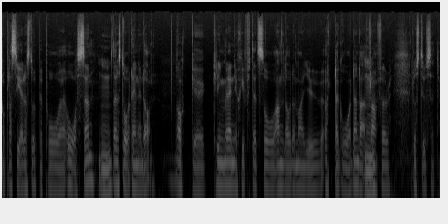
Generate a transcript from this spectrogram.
och placerades uppe på Åsen Mm. där det står den idag. Och eh, kring millennieskiftet så anlade man ju Örtagården där Mm. framför lusthuset.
